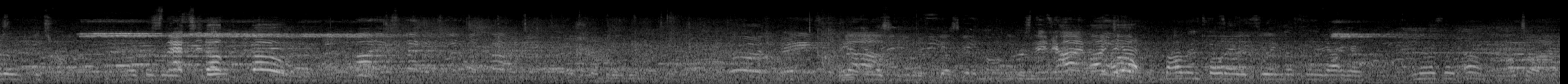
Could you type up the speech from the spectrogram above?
I don't know which one. Snatch it up and go. Listen, even if he does get a penalty, Stay behind, I got Ballin told I was doing this when we got here. And I was like, oh. I'll talk.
